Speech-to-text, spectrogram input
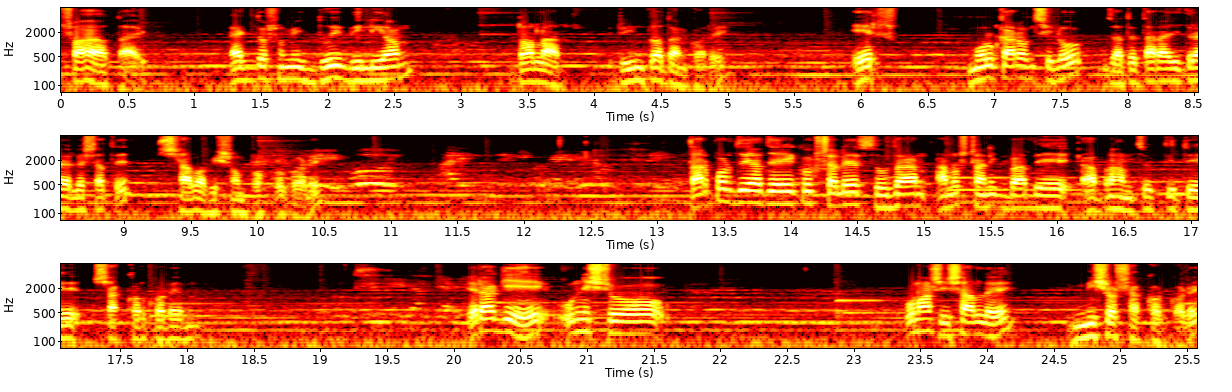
সহায়তায় এক দশমিক দুই বিলিয়ন ডলার ঋণ প্রদান করে। এর মূল কারণ ছিল যাতে তারা ইসরায়েলের সাথে স্বাভাবিক সম্পর্ক করে তারপর দুই হাজার একুশ সালে সুদান আনুষ্ঠানিকভাবে আব্রাহাম চুক্তিতে স্বাক্ষর করেন। এর আগে উনিশশো উনআশি সালে মিশর স্বাক্ষর করে।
